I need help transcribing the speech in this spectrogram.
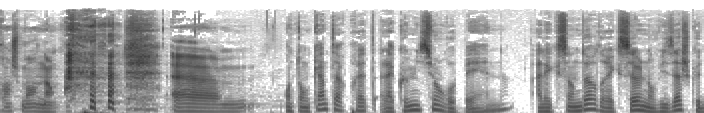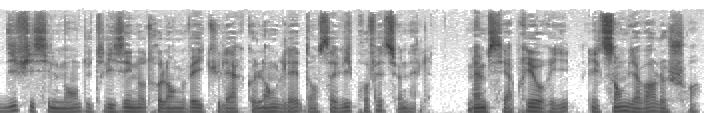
Franchement, non. Euh, en tant qu'interprète à la Commission européenne, Alexander Drexel n'envisage que difficilement d'utiliser une autre langue véhiculaire que l'anglais dans sa vie professionnelle, même si a priori il semble y avoir le choix.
